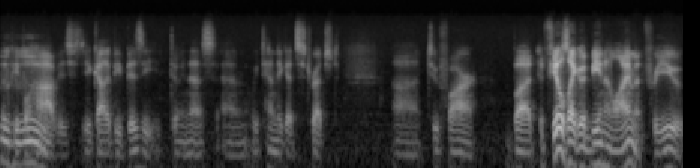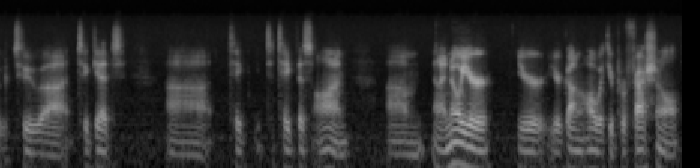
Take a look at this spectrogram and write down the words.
that people Mhm. have. Is you got to be busy doing this, and we tend to get stretched uh, too far. But it feels like it would be in alignment for you to uh, to get uh, take to take this on. Um, and I know you're you're you're gung ho with your professional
